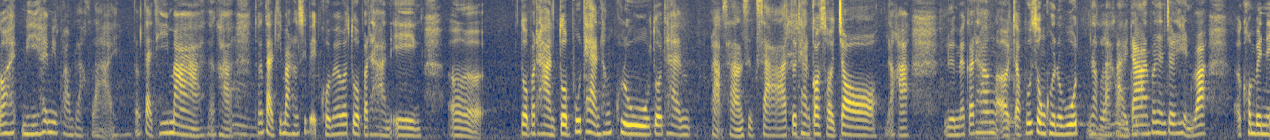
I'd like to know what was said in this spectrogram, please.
ก็ให้มีให้มีความหลากหลาย ตั้งแต่ที่มานะคะตั้งแต่ที่มาทั้ง 11 คนไม่ว่าตัวประธานเองเอ่อตัวประธานตัวผู้แทนทั้งครู ตัวแทน สถานศึกษา ตัวแทนกสจนะคะหรือแม้กระทั่งจากผู้ทรงคุณวุฒิหลากหลายด้าน เพราะฉะนั้นจะเห็นว่าคอมบิเน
